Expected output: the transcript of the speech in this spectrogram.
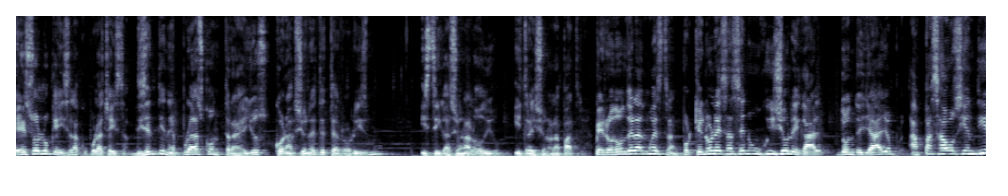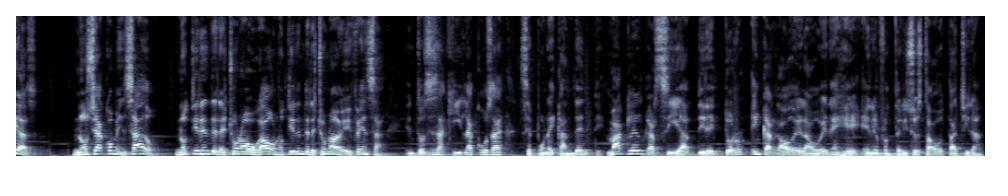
eso es lo que dice la cúpula chaista, dicen tener pruebas contra ellos con acciones de terrorismo, instigación al odio y traición a la patria. Pero ¿dónde las muestran? ¿Por qué no les hacen un juicio legal donde ya han pasado 100 días? No se ha comenzado, no tienen derecho a un abogado, no tienen derecho a una defensa. Entonces aquí la cosa se pone candente. Macler García, director encargado de la ONG en el fronterizo estado Táchira,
